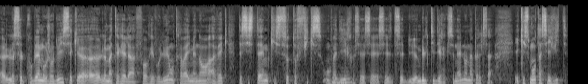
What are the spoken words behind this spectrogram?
Le seul problème aujourd'hui, c'est que le matériel a fort évolué. On travaille maintenant avec des systèmes qui s'autofixent, on va mhm. dire. C'est du multidirectionnel, on appelle ça, et qui se montent assez vite.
